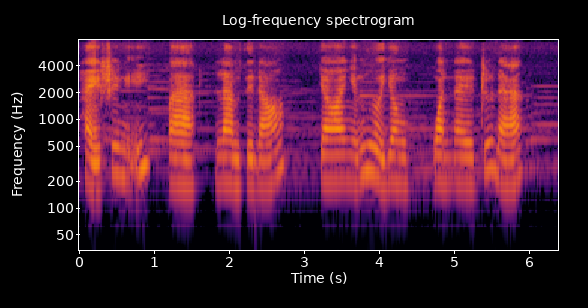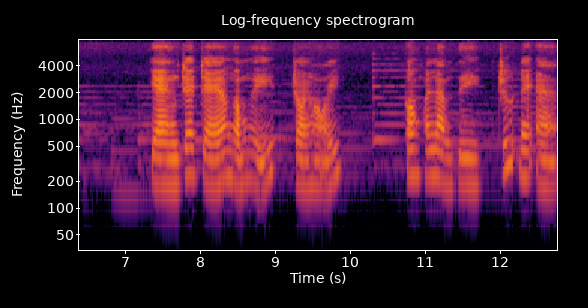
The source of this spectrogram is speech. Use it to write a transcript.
Hãy suy nghĩ và làm gì đó cho những người dân quanh đây trước đã. Chàng trai trẻ ngẫm nghĩ rồi hỏi, con phải làm gì trước đây à?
